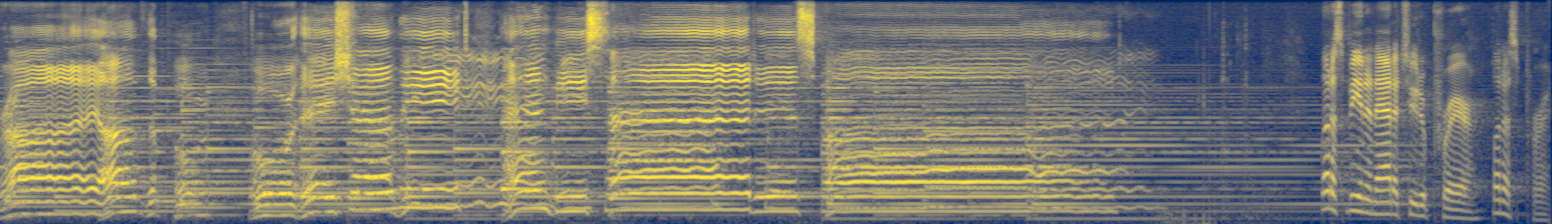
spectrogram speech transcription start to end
cry of the poor, for they shall eat and be satisfied. Let us be in an attitude of prayer. Let us pray.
